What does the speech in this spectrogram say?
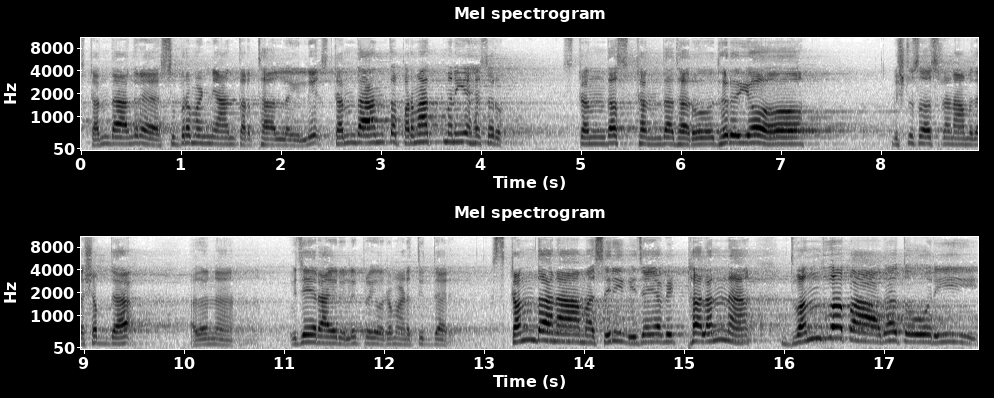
ಸ್ಕಂದ ಅಂದರೆ ಸುಬ್ರಹ್ಮಣ್ಯ ಅಂತ ಅರ್ಥ ಅಲ್ಲ ಇಲ್ಲಿ. ಸ್ಕಂದ ಅಂತ ಪರಮಾತ್ಮನಿಗೆ ಹೆಸರು. ಸ್ಕಂದ ಸ್ಕಂದ ಧುರ್ಯೋ. ವಿಷ್ಣು ಸಹಸ್ರನಾಮದ ಶಬ್ದ ಅದನ್ನು ವಿಜಯರಾಯರು ಇಲ್ಲಿ ಪ್ರಯೋಗ ಮಾಡುತ್ತಿದ್ದಾರೆ. ಸ್ಕಂದ ನಾಮ ಸಿರಿ ವಿಜಯ ವಿಠಲನ್ನ ದ್ವಂದ್ವಪಾದ ತೋರಿ.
